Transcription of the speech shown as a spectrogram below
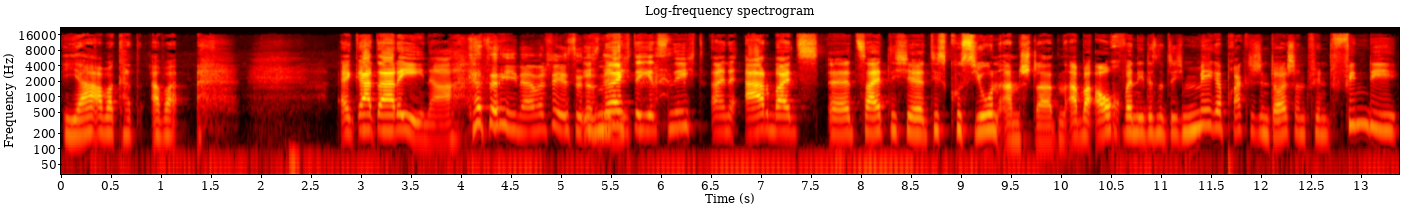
Ja, aber, aber äh, Katharina. Katharina, verstehst du das ich nicht? Ich möchte jetzt nicht eine arbeitszeitliche Diskussion anstarten, aber auch wenn ich das natürlich mega praktisch in Deutschland finde, finde ich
